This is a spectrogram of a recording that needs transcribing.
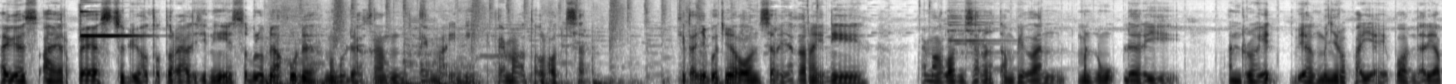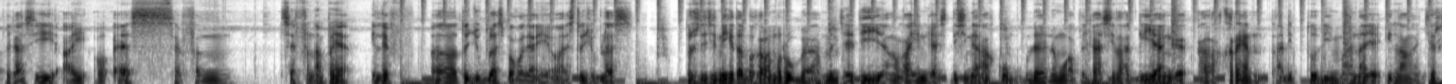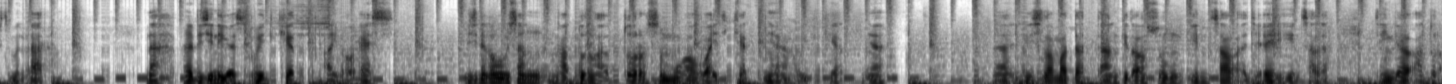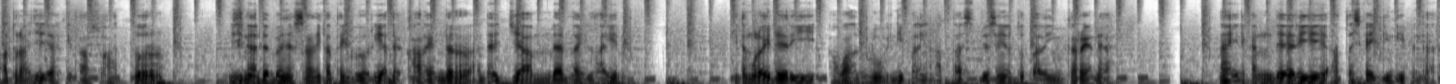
Hai guys, ARP Studio Tutorial di sini. Sebelumnya aku udah menggunakan tema ini, tema atau launcher. Kita nyebutnya launcher ya karena ini emang launcher tampilan menu dari Android yang menyerupai iPhone dari aplikasi iOS 7 7 apa ya? 11 uh, 17 pokoknya iOS 17. Terus di sini kita bakal merubah menjadi yang lain guys. Di sini aku udah nemu aplikasi lagi yang gak kalah keren. Tadi tuh di mana ya hilang anjir sebentar. Nah, ada di sini guys, widget iOS. Di sini kamu bisa ngatur-ngatur semua widgetnya, widgetnya. Nah, ini selamat datang. Kita langsung install aja eh install ya. Tinggal atur-atur aja ya. Kita langsung atur. Di sini ada banyak sekali kategori, ada kalender, ada jam dan lain-lain kita mulai dari awal dulu ini paling atas biasanya tuh paling keren ya nah ini kan dari atas kayak gini bentar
